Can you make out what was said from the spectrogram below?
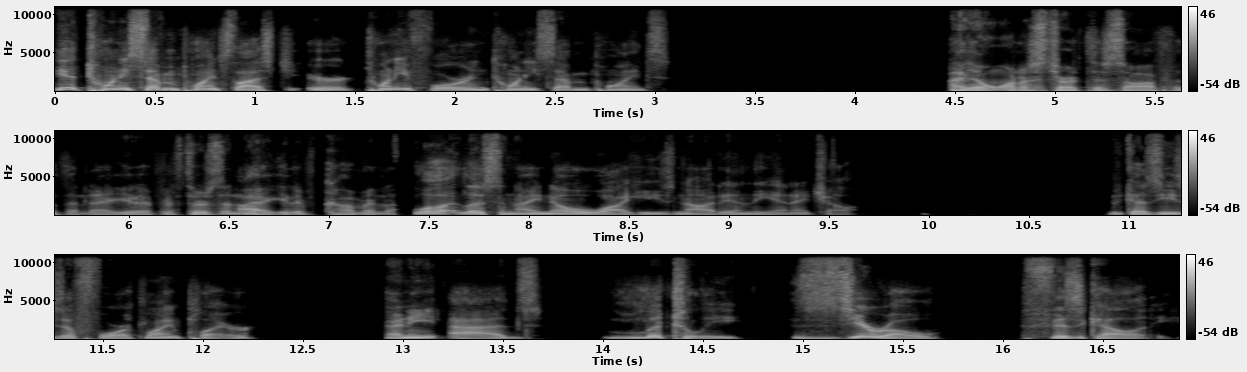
He had 27 points last year, 24 and 27 points. I don't want to start this off with a negative. If there's a negative coming, Well, listen, I know why he's not in the NHL because he's a fourth line player and he adds literally zero physicality.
